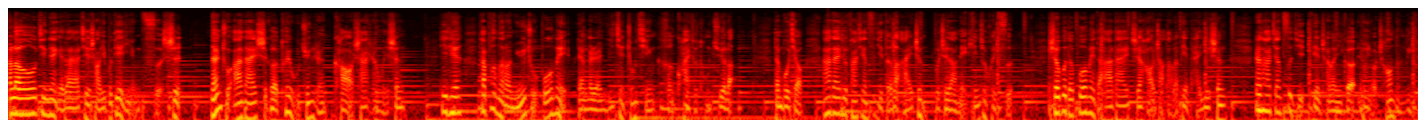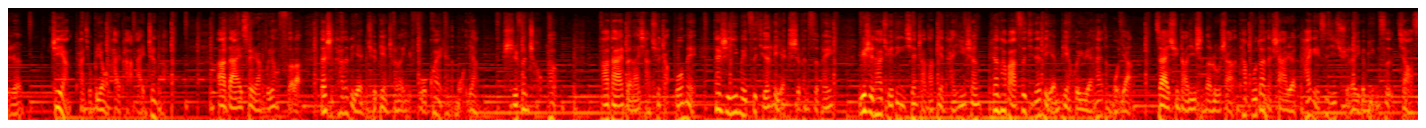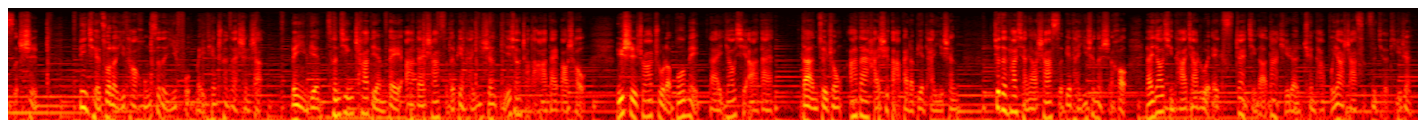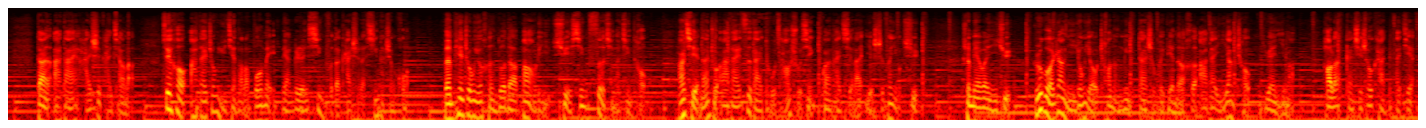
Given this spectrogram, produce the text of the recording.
Hello，今天给大家介绍一部电影《死侍》。男主阿呆是个退伍军人，靠杀人为生。一天，他碰到了女主波妹，两个人一见钟情，很快就同居了。但不久，阿呆就发现自己得了癌症，不知道哪天就会死。舍不得波妹的阿呆只好找到了变态医生，让他将自己变成了一个拥有超能力的人，这样他就不用害怕癌症了。阿呆虽然不用死了，但是他的脸却变成了一副怪人的模样，十分丑陋。阿呆本来想去找波妹，但是因为自己的脸十分自卑，于是他决定先找到变态医生，让他把自己的脸变回原来的模样。在寻找医生的路上，他不断的杀人，还给自己取了一个名字叫死侍，并且做了一套红色的衣服，每天穿在身上。另一边，曾经差点被阿呆杀死的变态医生也想找到阿呆报仇，于是抓住了波妹来要挟阿呆，但最终阿呆还是打败了变态医生。就在他想要杀死变态医生的时候，来邀请他加入 X 战警的大体人劝他不要杀死自己的敌人，但阿呆还是开枪了。最后，阿呆终于见到了波妹，两个人幸福的开始了新的生活。本片中有很多的暴力、血腥、色情的镜头，而且男主阿呆自带吐槽属性，观看起来也十分有趣。顺便问一句，如果让你拥有超能力，但是会变得和阿呆一样丑，你愿意吗？好了，感谢收看，再见。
